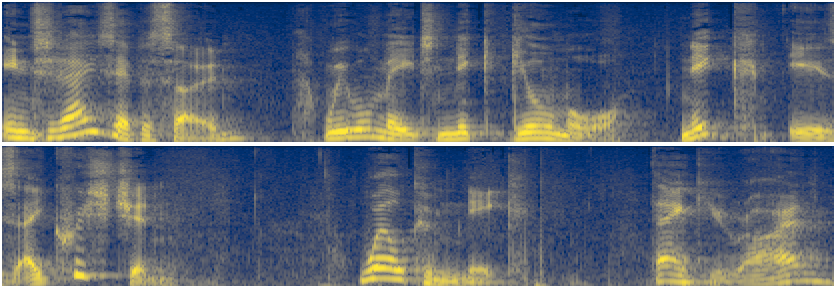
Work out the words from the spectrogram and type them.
In today's episode, we will meet Nick Gilmore. Nick is a Christian. Welcome, Nick. Thank you, Ryan.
